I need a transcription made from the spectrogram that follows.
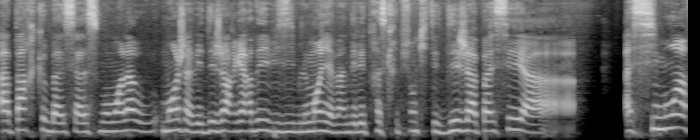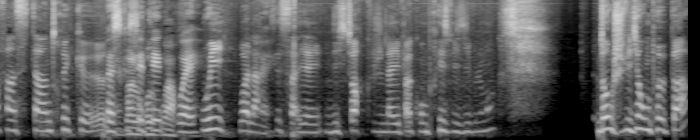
À part que bah, c'est à ce moment-là où moi j'avais déjà regardé, visiblement il y avait un délai de prescription qui était déjà passé à, à six mois. Enfin, c'était un truc. Euh, Parce que c'était. Ouais. Oui, voilà, c'est ça. Il y a une histoire que je n'avais pas comprise visiblement. Donc je lui ai dit on peut pas.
